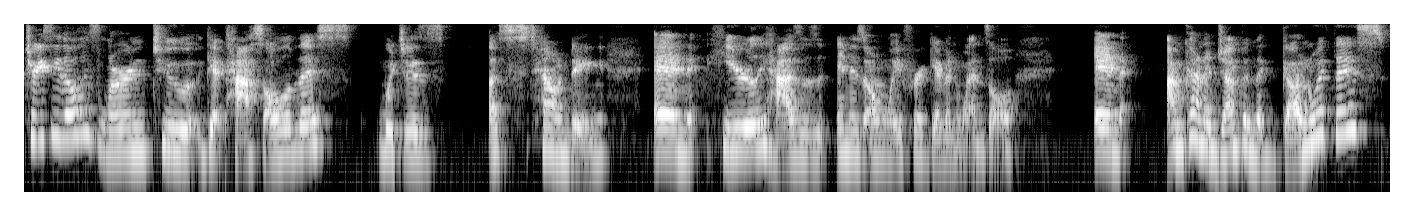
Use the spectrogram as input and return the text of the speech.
Tracie though has learned to get past all of this, which is astounding. And he really has his, in his own way forgiven Wenzel. And I'm kind of jumping the gun with this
